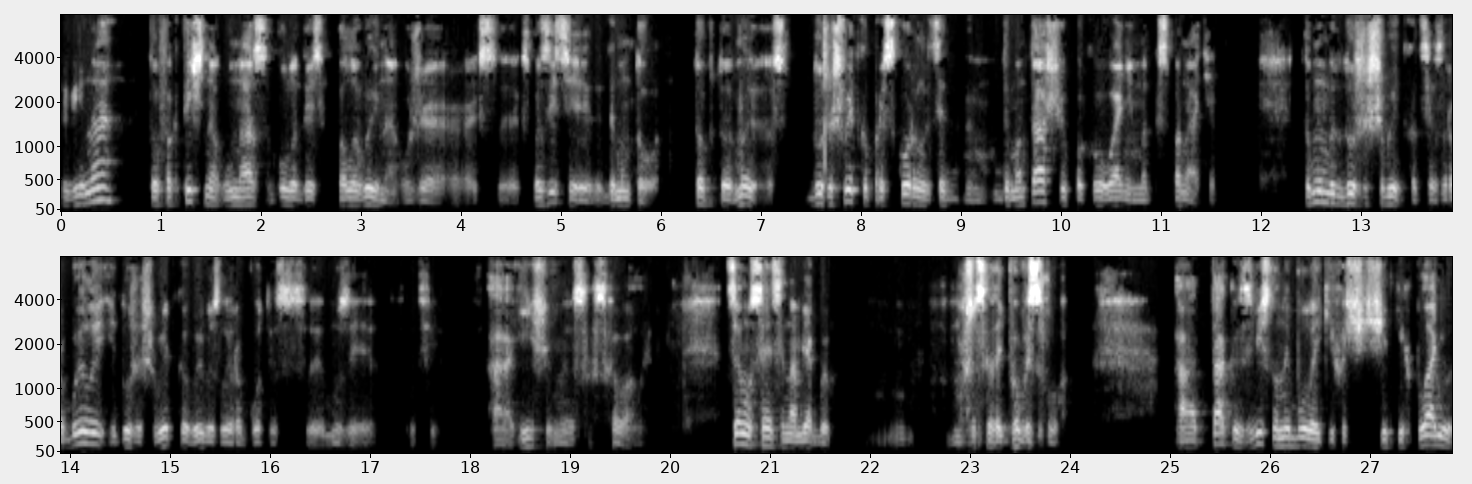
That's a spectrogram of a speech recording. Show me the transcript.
війна, то фактично у нас було десь половина уже експозиції демонтована. Тобто ми дуже швидко прискорили цей демонтаж і упакування експонатів. Тому ми дуже швидко це зробили і дуже швидко вивезли роботи з музею, а інші ми сховали. В цьому сенсі нам, якби, можна сказати, повезло. А так, звісно, не було якихось чітких планів.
